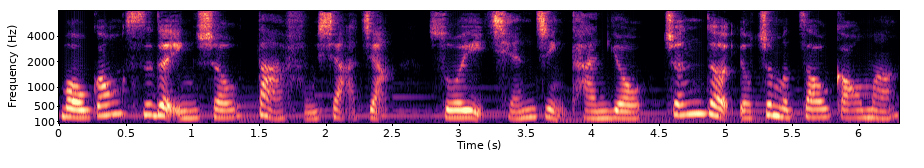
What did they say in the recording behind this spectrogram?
某公司的营收大幅下降，所以前景堪忧，真的有这么糟糕吗？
